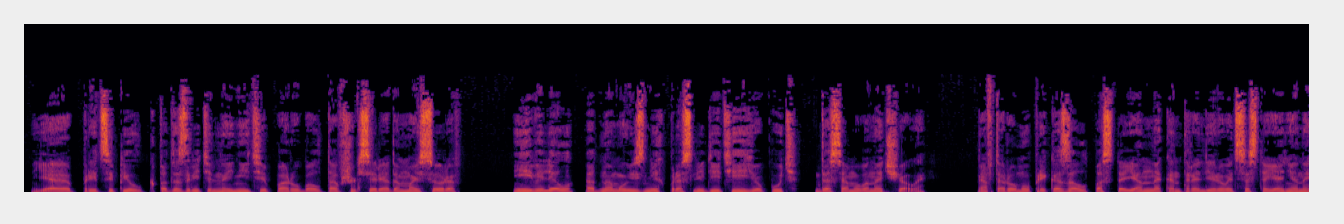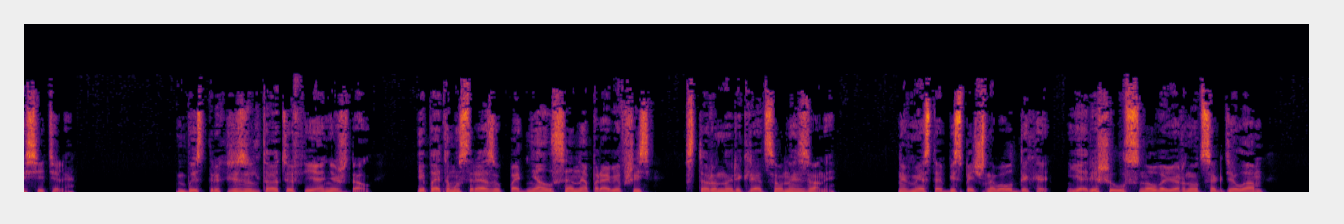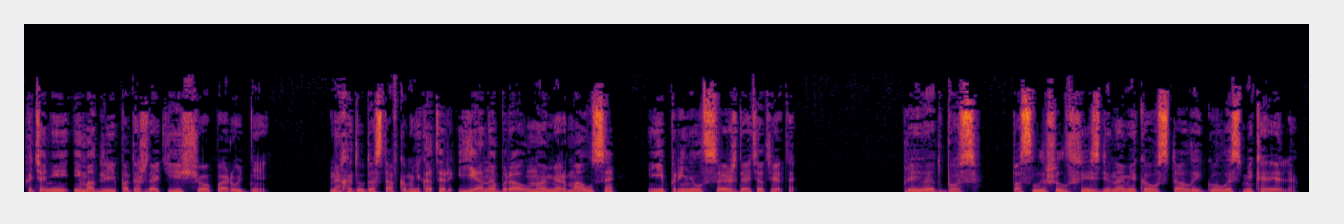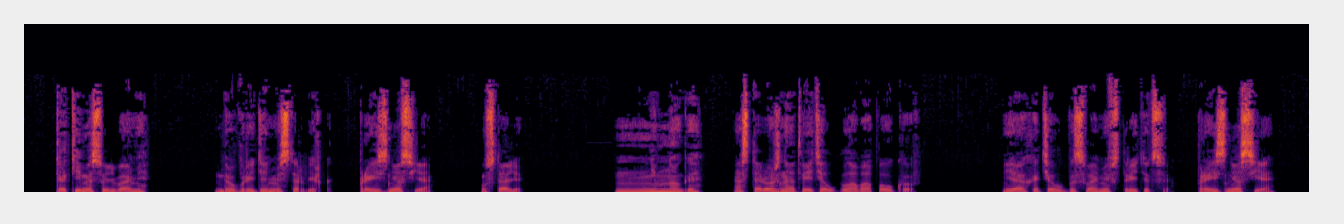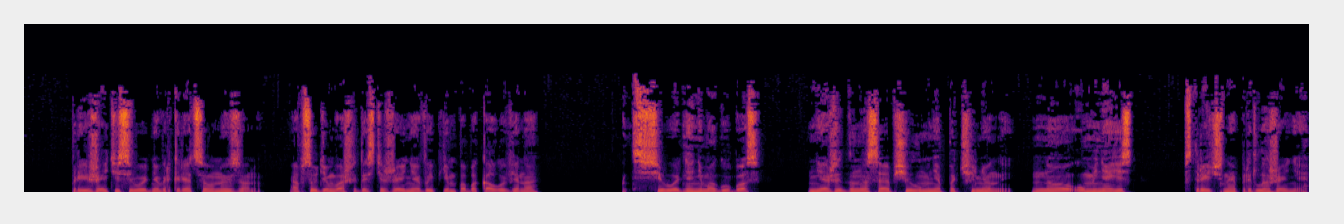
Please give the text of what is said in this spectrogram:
Я прицепил к подозрительной нити пару болтавшихся рядом майсоров и велел одному из них проследить ее путь до самого начала, а второму приказал постоянно контролировать состояние носителя. Быстрых результатов я не ждал, и поэтому сразу поднялся, направившись в сторону рекреационной зоны. Вместо беспечного отдыха я решил снова вернуться к делам, хоть они и могли подождать еще пару дней. На ходу достав коммуникатор, я набрал номер Мауса и принялся ждать ответа. «Привет, босс», — послышался из динамика усталый голос Микаэля. «Какими судьбами?» «Добрый день, мистер Вирк», — произнес я. «Устали?» «Немного», — осторожно ответил глава пауков. «Я хотел бы с вами встретиться», — произнес я Приезжайте сегодня в рекреационную зону. Обсудим ваши достижения, выпьем по бокалу вина». «Сегодня не могу, босс», — неожиданно сообщил мне подчиненный. «Но у меня есть встречное предложение».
